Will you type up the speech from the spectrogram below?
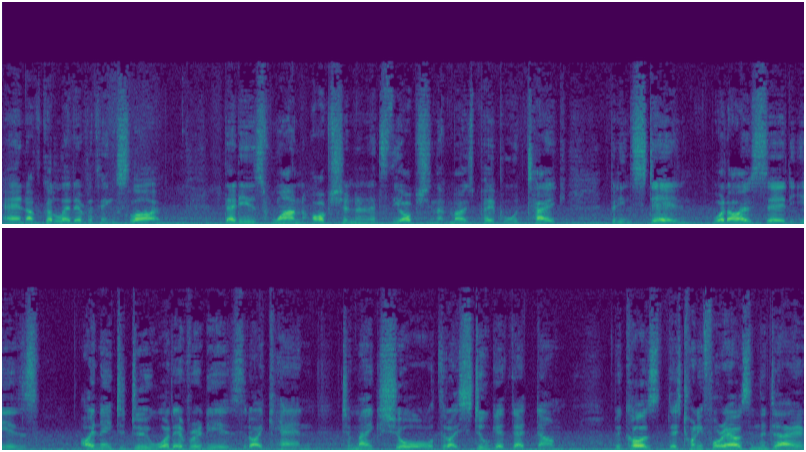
and I've got to let everything slide. That is one option, and it's the option that most people would take. But instead, what I've said is, I need to do whatever it is that I can to make sure that I still get that done. Because there's 24 hours in the day,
